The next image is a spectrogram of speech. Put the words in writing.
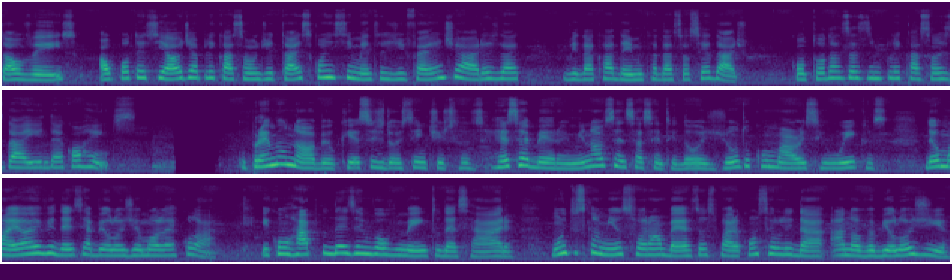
talvez, ao potencial de aplicação de tais conhecimentos em diferentes áreas da vida acadêmica da sociedade, com todas as implicações daí decorrentes. O prêmio Nobel que esses dois cientistas receberam em 1962, junto com Maurice Wilkins, deu maior evidência à biologia molecular. E com o rápido desenvolvimento dessa área, muitos caminhos foram abertos para consolidar a nova biologia.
